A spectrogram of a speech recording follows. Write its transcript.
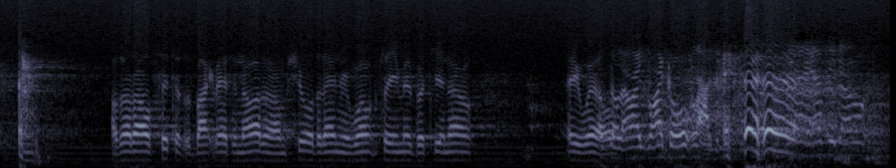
I thought I'll sit at the back there tonight, and I'm sure that Henry won't see me, but you know, he will. I like all lads. Have you know?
